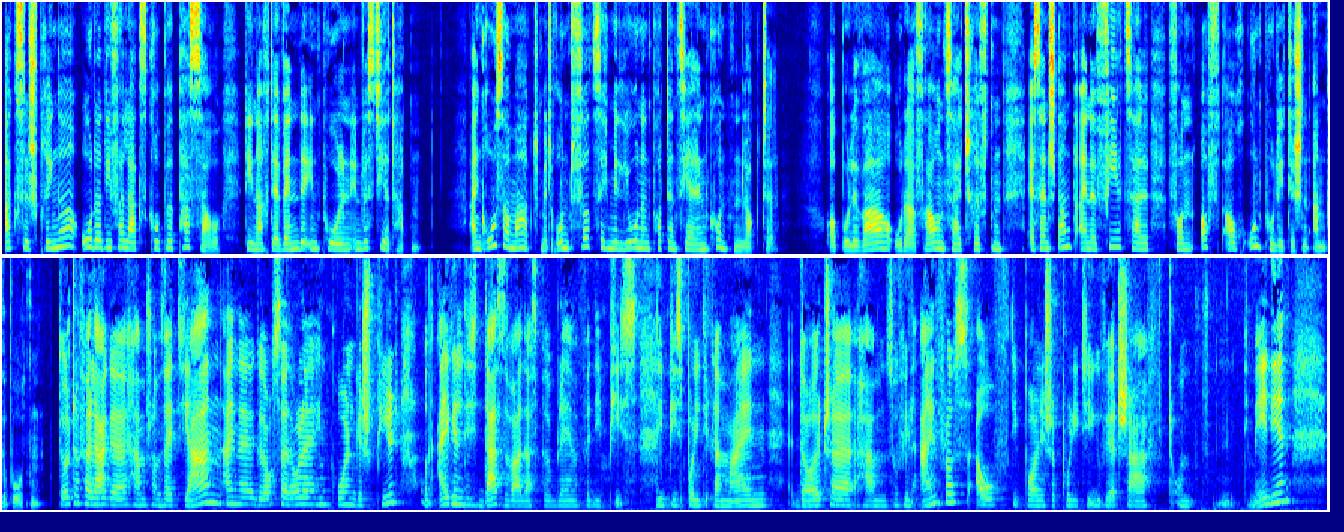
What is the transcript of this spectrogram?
Axel Springer oder die Verlagsgruppe Passau, die nach der Wende in Polen investiert hatten. Ein großer Markt mit rund 40 Millionen potenziellen Kunden lockte ob Boulevard oder Frauenzeitschriften, es entstand eine Vielzahl von oft auch unpolitischen Angeboten. Deutsche Verlage haben schon seit Jahren eine große Rolle in Polen gespielt und eigentlich das war das Problem für die PiS. Die PiS-Politiker meinen, Deutsche haben zu viel Einfluss auf die polnische Politik, Wirtschaft und die Medien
